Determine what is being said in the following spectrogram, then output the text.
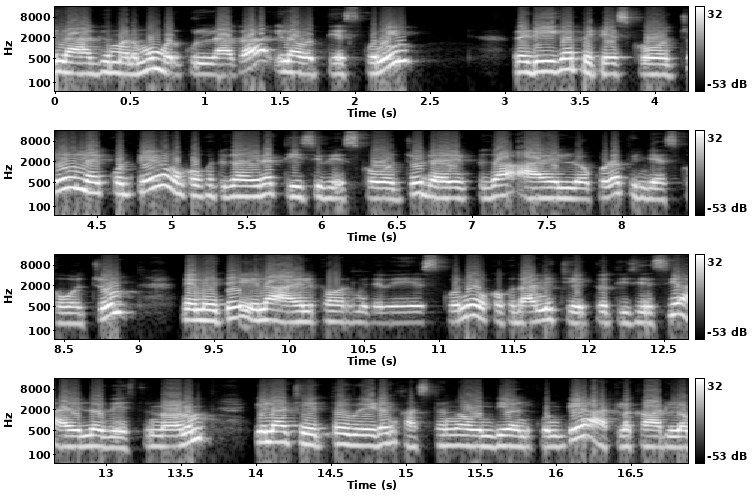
ఇలాగే మనము మురుకుల్లాగా ఇలా ఒత్తేసుకొని రెడీగా పెట్టేసుకోవచ్చు. లేకుంటే ఒక్కొక్కటిగా అయినా తీసి వేసుకోవచ్చు డైరెక్ట్గా ఆయిల్లో కూడా పిండేసుకోవచ్చు. నేనైతే ఇలా ఆయిల్ కవర్ మీద వేసుకొని ఒక్కొక్క దాన్ని చేతితో తీసేసి ఆయిల్లో వేస్తున్నాను. ఇలా చేతితో వేయడం కష్టంగా ఉంది అనుకుంటే అట్ల కారులో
